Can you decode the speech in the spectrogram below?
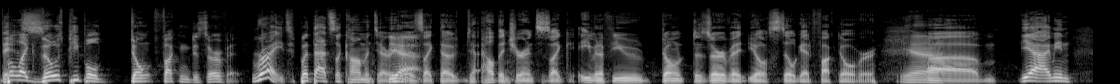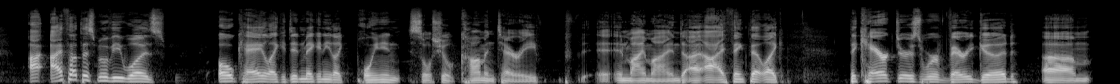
this. But like those people don't fucking deserve it. Right, but that's the commentary. Yeah. It's like the health insurance is like even if you don't deserve it, you'll still get fucked over. Yeah. um, yeah. I mean, I, I thought this movie was okay. Like it didn't make any like poignant social commentary in my mind. I, I think that like the characters were very good. Um,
